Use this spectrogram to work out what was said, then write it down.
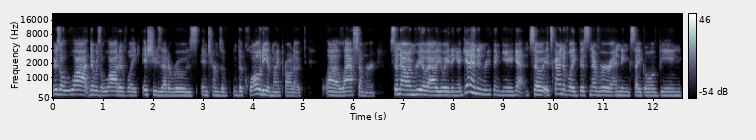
there's a lot, there was a lot of like issues that arose in terms of the quality of my product uh, last summer. So now I'm reevaluating again and rethinking again. So it's kind of like this never ending cycle of being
